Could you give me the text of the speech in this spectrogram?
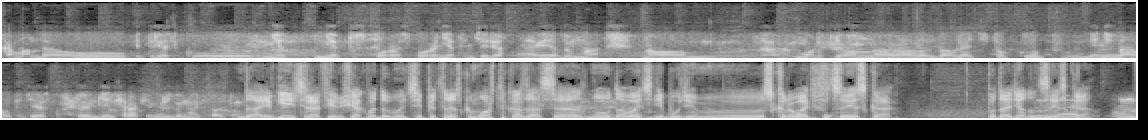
команда у Петреску нет, нет спора, спора нет интересная, я думаю, но э, может ли он э, возглавлять топ-клуб, я не знаю, вот интересно, что Евгений Серафимович думает по этому. Да, Евгений Серафимович, как вы думаете, Петреску может оказаться, ну давайте не будем скрывать в ЦСКА? Подойдет ЦСКА? Ну, ну,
